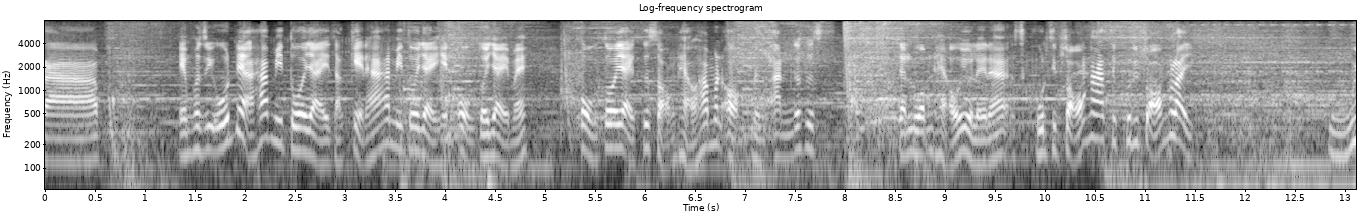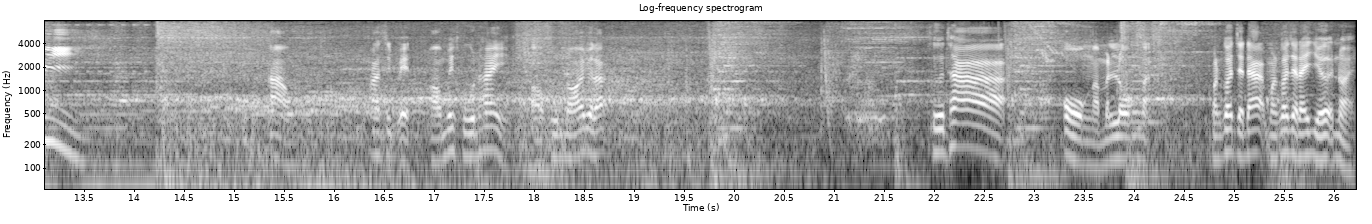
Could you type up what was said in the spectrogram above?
รับเกมโพซิอุสเนี่ยถ้ามีตัวใหญ่สังเกตฮะถ้ามีตัวใหญ่เห็นโอ่งตัวใหญ่ไหม โอ่งตัวใหญ่คือ 2 แถวถ้ามันออก 1 อันก็คือจะรวมแถวอยู่เลยนะฮะคูณ 12 50คูณ12เท่าไหร่อุ้ยอ้าว51อ๋อไม่คูณให้อ๋อคูณน้อยไปล้วคือถ้าโอ่งอะมันลงอะ มันก็จะได้มันก็จะได้เยอะหน่อย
